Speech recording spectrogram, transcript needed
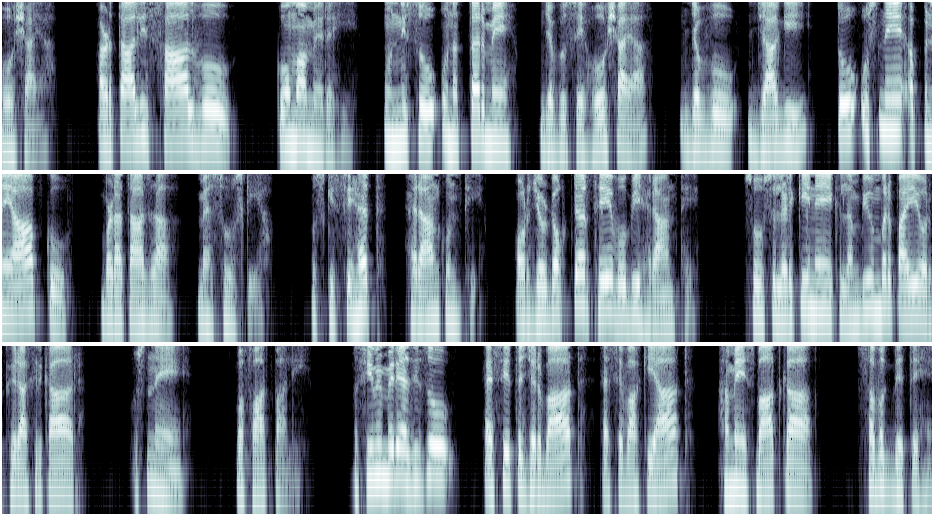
ہوش آیا۔ اڑتالیس سال وہ کوما میں رہی۔ انیس سو انہتر میں جب اسے ہوش آیا، جب وہ جاگی تو اس نے اپنے آپ کو بڑا تازہ محسوس کیا۔ اس کی صحت حیران کن تھی اور جو ڈاکٹر تھے وہ بھی حیران تھے۔ سو اس لڑکی نے ایک لمبی عمر پائی اور پھر آخرکار اس نے وفات پالی مسیح میں میرے عزیزو، ایسے تجربات، ایسے واقعات ہمیں اس بات کا سبق دیتے ہیں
